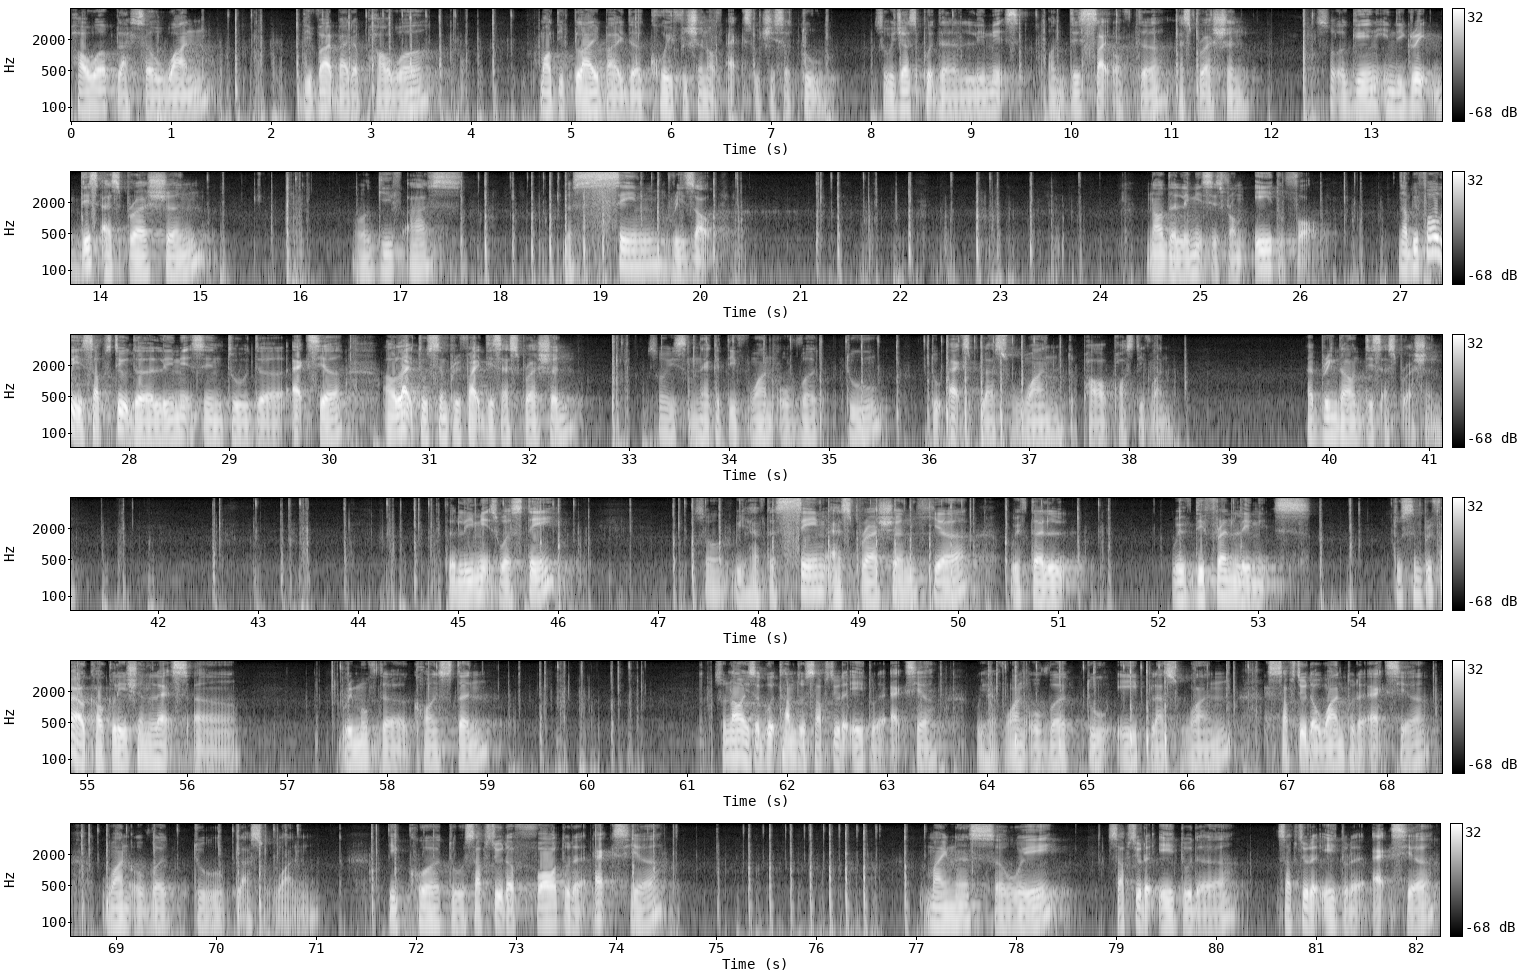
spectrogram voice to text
power plus a 1 divide by the power multiply by the coefficient of x which is a 2 so we just put the limits on this side of the expression. So again integrate this expression will give us the same result. Now the limits is from a to 4 now before we substitute the limits into the x here I would like to simplify this expression. So it's negative 1 over 2 to x plus 1 to the power positive 1 I bring down this expression. The limits will stay so we have the same expression here with the with different limits. To simplify our calculation let's uh, remove the constant. So now is a good time to substitute the a to the x here. We have 1 over 2a plus 1 substitute the 1 to the x here. 1 over 2 plus 1 equal to substitute the 4 to the x here minus away substitute the a to the substitute the a to the x here.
